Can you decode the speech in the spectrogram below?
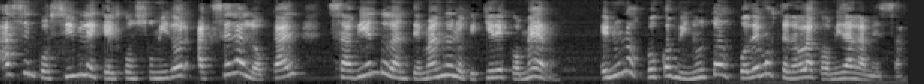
hacen posible que el consumidor acceda al local sabiendo de antemano lo que quiere comer. En unos pocos minutos podemos tener la comida en la mesa.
